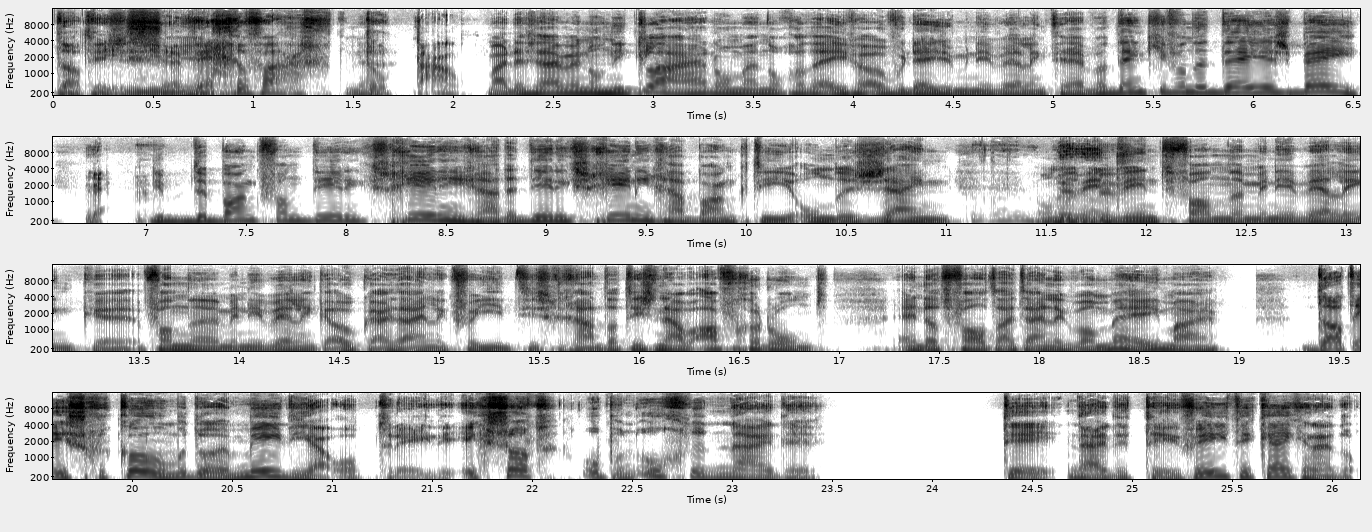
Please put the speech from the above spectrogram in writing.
dat, is eh, weggevaagd, totaal. Maar daar zijn we nog niet klaar om het nog wat even over deze meneer Welling te hebben. Wat denk je van de DSB? Ja. De bank van Dirk Scheringa. De Dirk Scheringa bank die onder zijn onder het Bewind. bewind van eh, meneer Welling, eh, van eh, meneer Welling ook uiteindelijk failliet is gegaan. Dat is nou afgerond en dat valt uiteindelijk wel mee. Maar Dat is gekomen door een mediaoptreden. Ik zat op een ochtend naar de, naar de tv te kijken, naar de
